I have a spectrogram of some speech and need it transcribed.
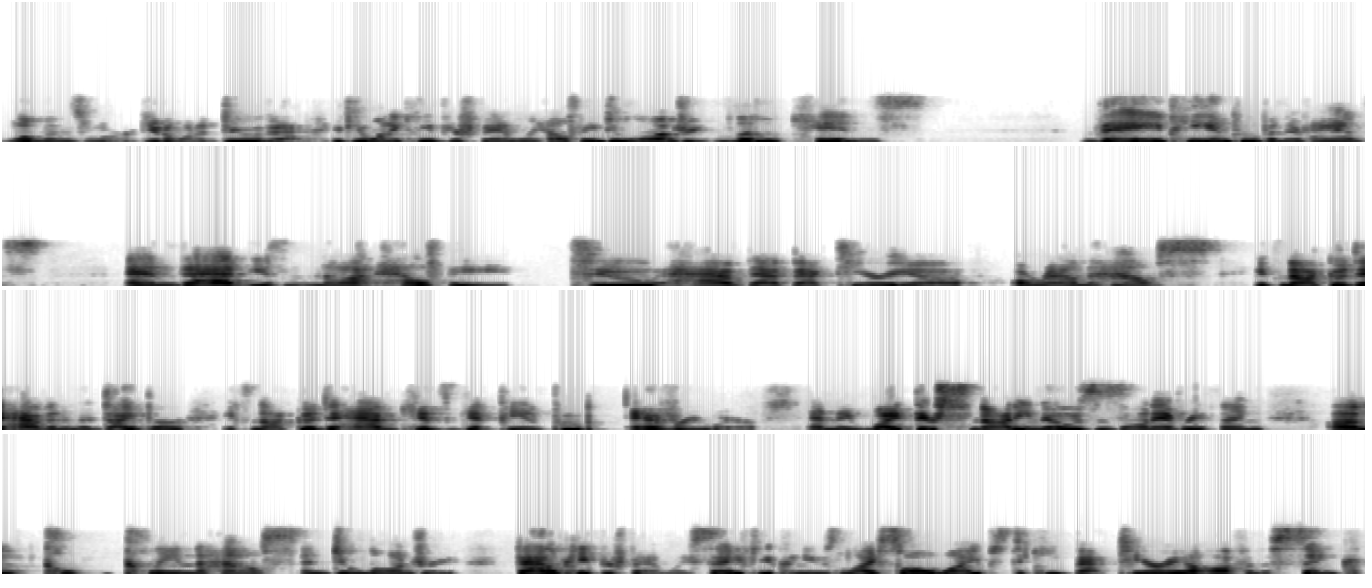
woman's work. You don't want to do that. If you want to keep your family healthy, do laundry. Little kids, they pee and poop in their pants. And that is not healthy to have that bacteria around the house. It's not good to have it in a diaper. It's not good to have kids get pee and poop everywhere. And they wipe their snotty noses on everything. Um, cl- clean the house and do laundry. That'll keep your family safe. You can use Lysol wipes to keep bacteria off of the sink.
